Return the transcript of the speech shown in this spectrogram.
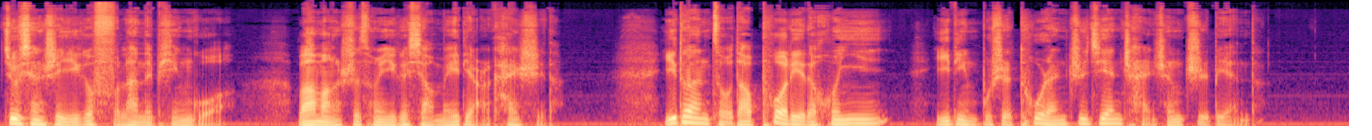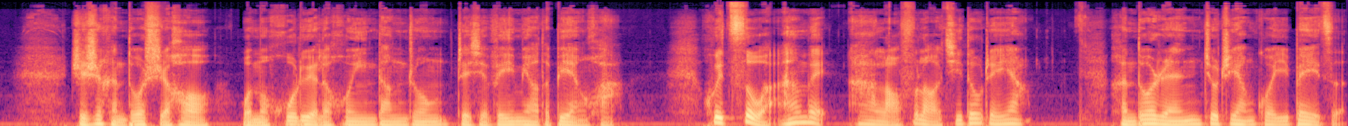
就像是一个腐烂的苹果，往往是从一个小霉点开始的，一段走到破裂的婚姻，一定不是突然之间产生质变的。只是很多时候，我们忽略了婚姻当中这些微妙的变化，会自我安慰啊，老夫老妻都这样，很多人就这样过一辈子，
